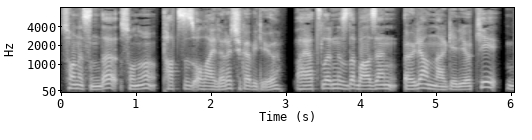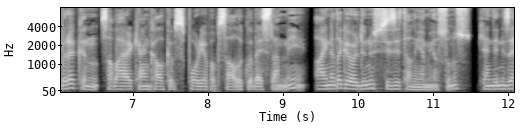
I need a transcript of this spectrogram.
Sonrasında sonu tatsız olaylara çıkabiliyor. Hayatlarınızda bazen öyle anlar geliyor ki bırakın sabah erken kalkıp spor yapıp sağlıklı beslenmeyi, aynada gördüğünüz sizi tanıyamıyorsunuz. Kendinize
